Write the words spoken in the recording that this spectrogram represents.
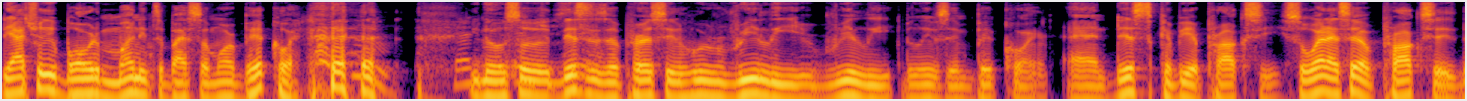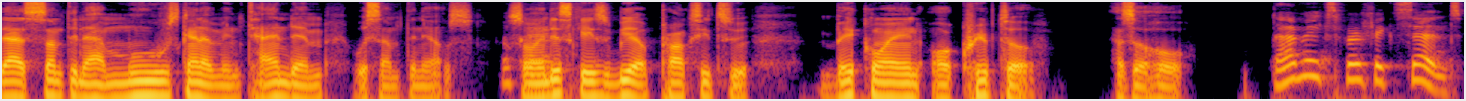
they actually borrowed money to buy some more Bitcoin. Hmm, you know, so this is a person who really, really believes in Bitcoin, and this can be a proxy. So when I say a proxy, that's something that moves kind of in tandem with something else. Okay. So in this case, it'd be a proxy to Bitcoin or crypto as a whole. That makes perfect sense.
